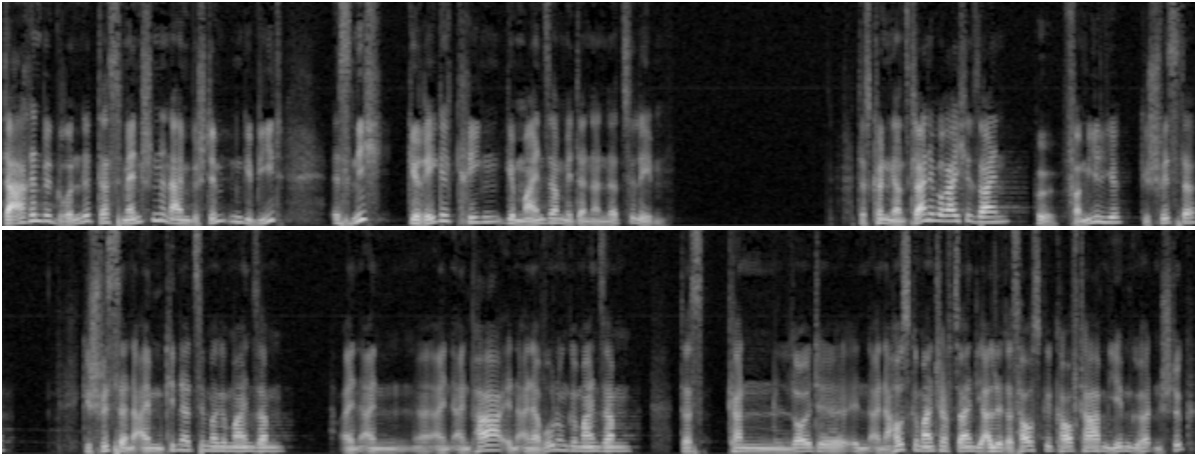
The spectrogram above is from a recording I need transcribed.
darin begründet, dass Menschen in einem bestimmten Gebiet es nicht geregelt kriegen, gemeinsam miteinander zu leben. Das können ganz kleine Bereiche sein, Familie, Geschwister, Geschwister in einem Kinderzimmer gemeinsam, ein, ein, ein, ein Paar in einer Wohnung gemeinsam. Das kann Leute in einer Hausgemeinschaft sein, die alle das Haus gekauft haben, jedem gehört ein Stück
